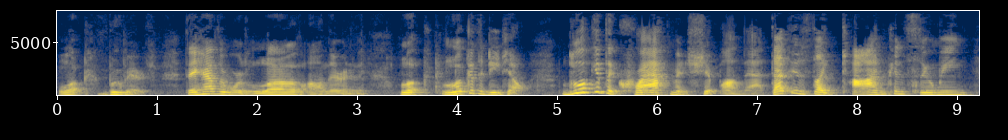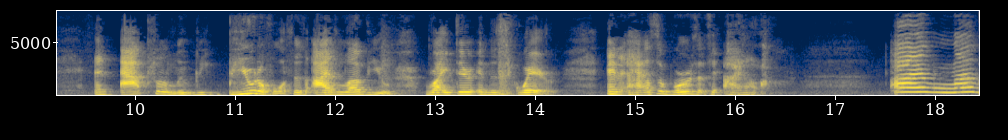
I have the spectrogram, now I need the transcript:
Look, Bears. They have the word love on there. And look, look at the detail. Look at the craftsmanship on that. That is like time consuming and absolutely beautiful. It says, I love you right there in the square. And it has the words that say, I love I love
